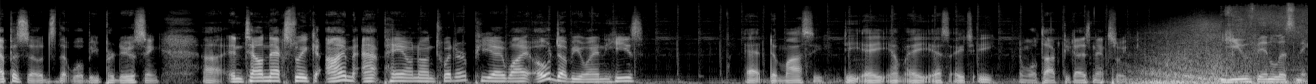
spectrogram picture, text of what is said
episodes that we'll be producing. Uh, until next week, I'm at Payown on Twitter, P A Y O W N. He's at Damashe, D A M A S H E. And we'll talk to you guys next week. You've been listening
